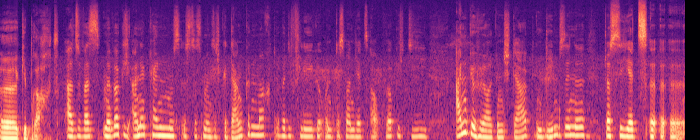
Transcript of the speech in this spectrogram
äh, gebracht? Also was man wirklich anerkennen muss, ist, dass man sich Gedanken macht über die Pflege und dass man jetzt auch wirklich die Angehörigen stärkt, in dem Sinne, dass sie jetzt äh, äh,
